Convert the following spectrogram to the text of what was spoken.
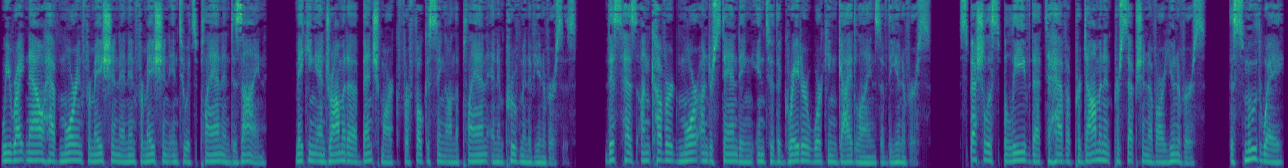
We right now have more information and information into its plan and design, making Andromeda a benchmark for focusing on the plan and improvement of universes. This has uncovered more understanding into the greater working guidelines of the universe. Specialists believe that to have a predominant perception of our universe, the smooth way,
